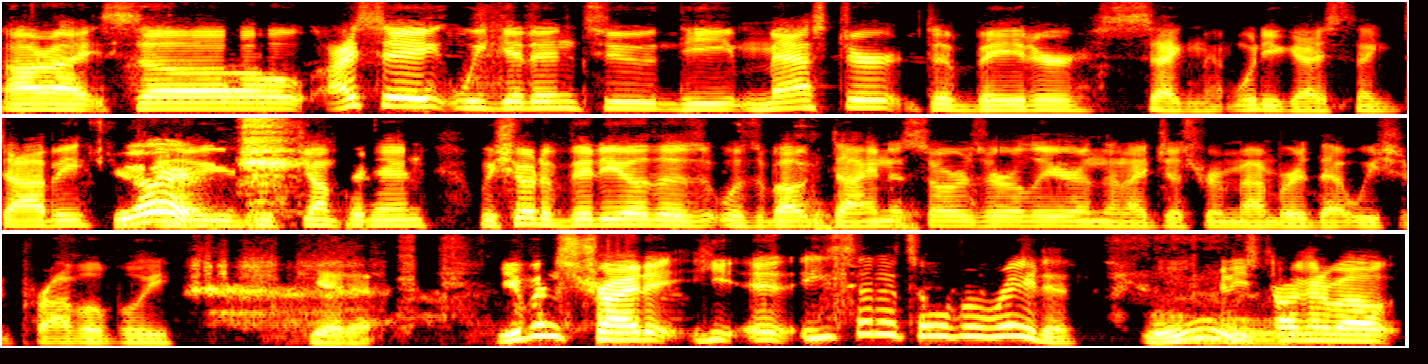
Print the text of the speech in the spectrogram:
All right, so I say we get into the master debater segment. What do you guys think, Dobby? I know Sure. you're just jumping in. We showed a video that was about dinosaurs earlier, and then I just remembered that we should probably get it. Ewan's tried it. He he said it's overrated. And he's talking about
